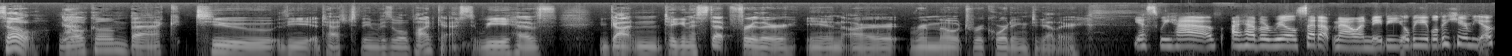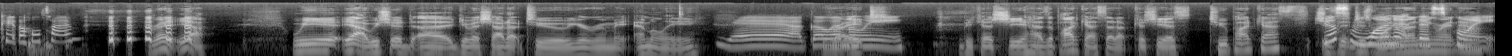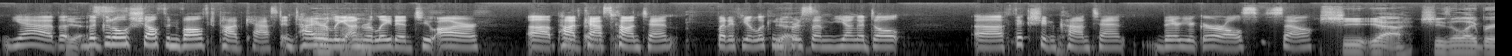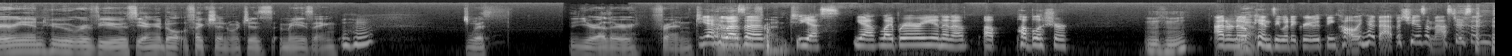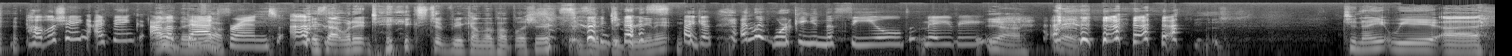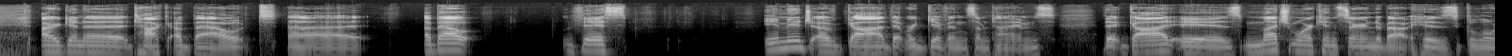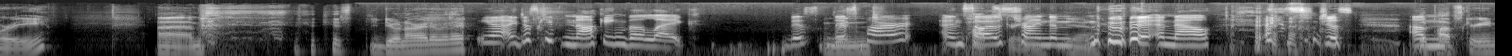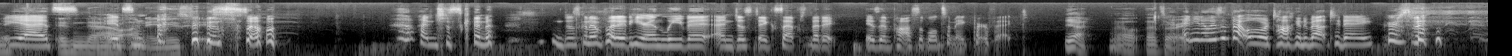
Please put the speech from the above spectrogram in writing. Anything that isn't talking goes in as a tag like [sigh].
So, welcome back to the Attached to the Invisible podcast. We have gotten taken a step further in our remote recording together. Yes, we have. I have a real setup now, and maybe you'll be able to hear me okay the whole time. [laughs] right, yeah. We yeah, we should uh, give a shout out to your roommate Emily. Yeah, go Right. Emily. Because she has a podcast set up because she has two podcasts. Is Just, it one, at this right now? point. Yeah, the the good old shelf involved podcast, entirely Uh-huh. unrelated to our uh, podcast content. But if you're looking for some young adult uh, fiction content, they're your girls. So She yeah, she's a librarian who reviews young adult fiction, which is amazing. mhm. With your other friend, yeah, who has a friend. yes, yeah, librarian and a, a publisher. Mm-hmm. I don't know if Yeah. Kenzie would agree with me calling her that, but she has a master's in [laughs] publishing. I think I'm Oh, a there you go. bad friend. [laughs] Is that what it [laughs] takes to become a publisher? Is a degree in it? I guess, and like working in the field, maybe. Yeah, right. Tonight we uh, are gonna talk about uh, about this image of God that we're given sometimes. That God is much more concerned about His glory. Um, [laughs] is- you doing all right over there? Yeah, I just keep knocking the like this this Wind part, and so I was screen. trying to Yeah. [laughs] move it, and now [laughs] it's just um the pop screen yeah, it's is now it's on Amy's face. so I'm just gonna I'm just gonna put it here and leave it, and just accept that it is impossible to make perfect. Yeah, well, that's all right. And you know, isn't that what we're talking about today, Crispin?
